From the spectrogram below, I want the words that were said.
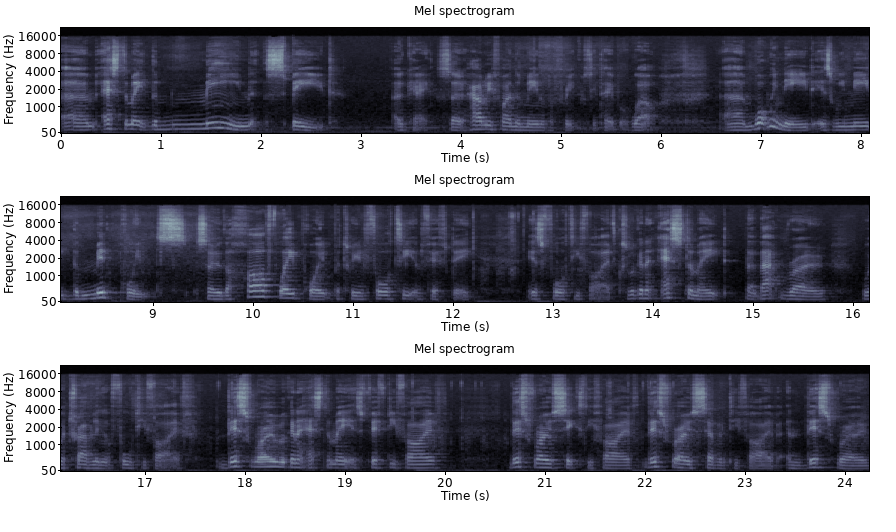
um, estimate the mean speed. Okay, so how do we find the mean of a frequency table? Well, um, what we need is we need the midpoints. So the halfway point between 40 and 50 is 45 because we're going to estimate that that row we're traveling at 45. This row we're going to estimate is 55. This row 65. This row 75. And this row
